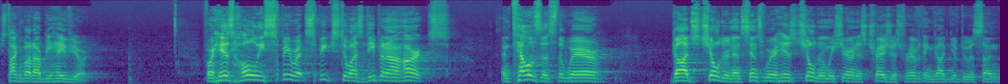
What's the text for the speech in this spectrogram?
He's talking about our behavior. For his Holy Spirit speaks to us deep in our hearts and tells us that we're God's children, and since we're his children, we share in his treasures, for everything God gave to his son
